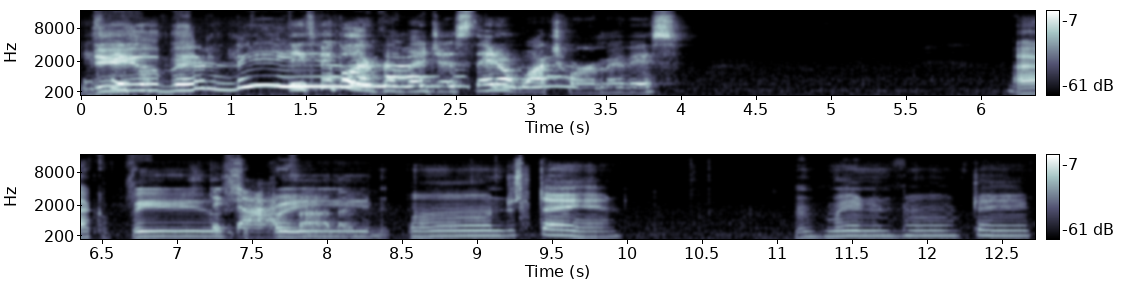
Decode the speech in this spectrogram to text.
These Do people, you believe? these people are religious. They don't watch horror movies. I can feel The so free to understand. I don't think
